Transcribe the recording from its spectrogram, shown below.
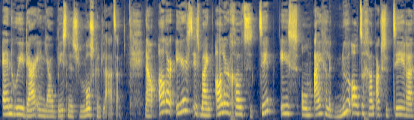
en hoe je daarin jouw business los kunt laten. Nou, allereerst is mijn allergrootste tip is om eigenlijk nu al te gaan accepteren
